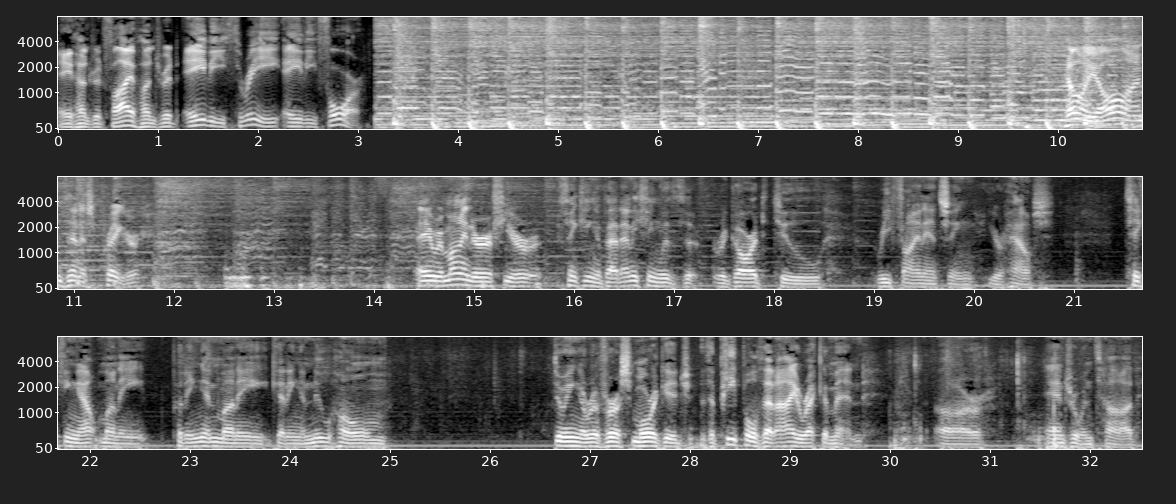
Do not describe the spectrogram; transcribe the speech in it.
800 500 8384. Hello, y'all. I'm Dennis Prager. A reminder if you're thinking about anything with regard to refinancing your house, taking out money, putting in money, getting a new home, doing a reverse mortgage, the people that I recommend are Andrew and Todd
